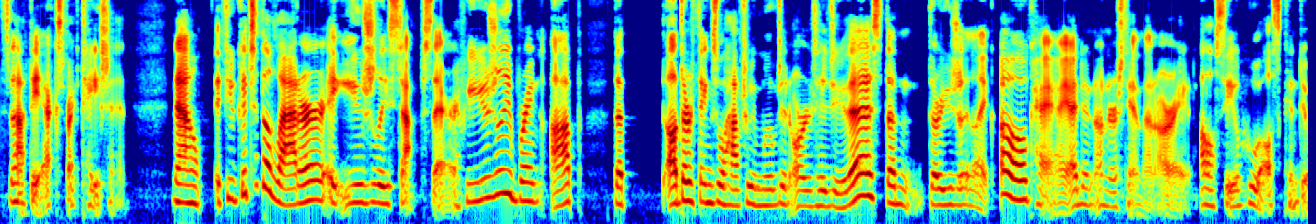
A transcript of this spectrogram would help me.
It's not the expectation. Now, if you get to the latter, it usually stops there. If you usually bring up that other things will have to be moved in order to do this, then they're usually like, oh, okay, I, I didn't understand that. All right, I'll see who else can do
